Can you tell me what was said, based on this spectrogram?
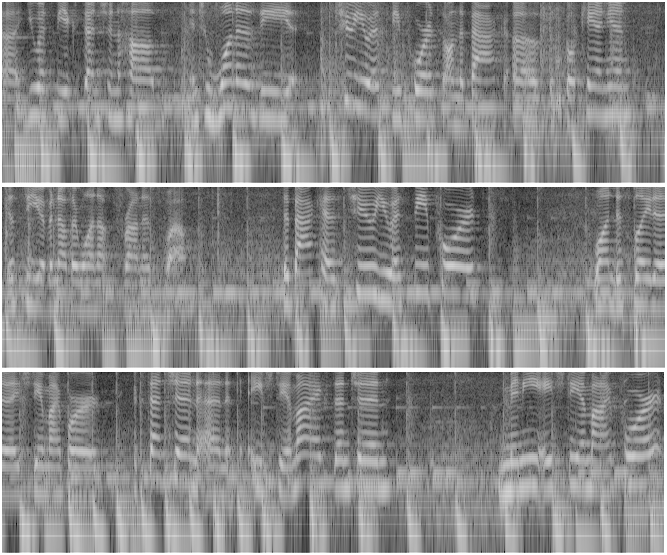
uh, USB extension hub into one of the two USB ports on the back of the Skull Canyon. You'll see you have another one up front as well. The back has two USB ports, one display to HDMI port extension and an HDMI extension, mini HDMI port,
